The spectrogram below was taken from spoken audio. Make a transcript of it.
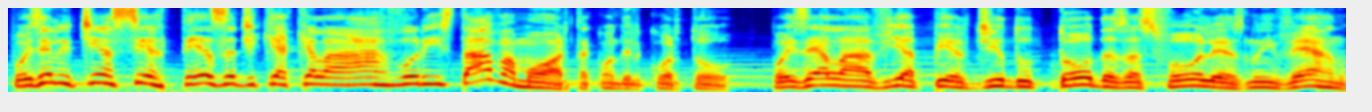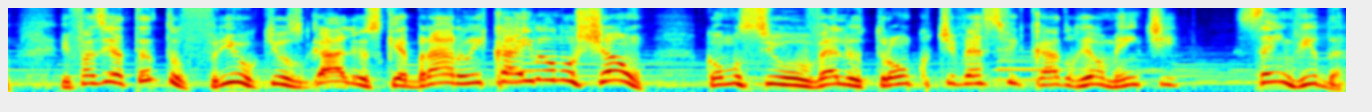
pois ele tinha certeza de que aquela árvore estava morta quando ele cortou, pois ela havia perdido todas as folhas no inverno e fazia tanto frio que os galhos quebraram e caíram no chão, como se o velho tronco tivesse ficado realmente sem vida.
